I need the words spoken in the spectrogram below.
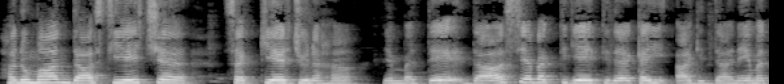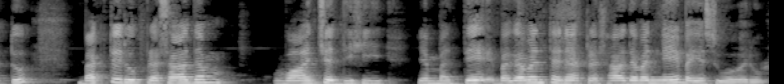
ಹನುಮಾನ್ ದಾಸ್ಯೇ ಚ ಸಖ್ಯರ್ಜುನ ಎಂಬಂತೆ ದಾಸ್ಯ ಭಕ್ತಿಗೆ ಎತ್ತಿದ ಕೈ ಆಗಿದ್ದಾನೆ ಮತ್ತು ಭಕ್ತರು ಪ್ರಸಾದಂ ವಾಂಚದಿಹಿ ಎಂಬಂತೆ ಭಗವಂತನ ಪ್ರಸಾದವನ್ನೇ ಬಯಸುವವರು.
